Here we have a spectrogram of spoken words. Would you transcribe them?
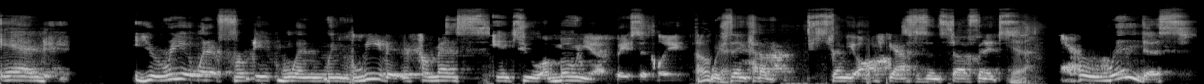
and urea when it, fer- it when when you leave it, it ferments into ammonia basically, Okay. which then kind of send you off gases and stuff, and it's Yeah. horrendous.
